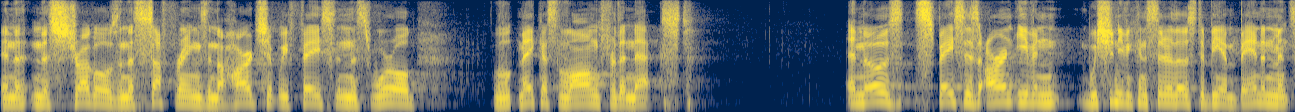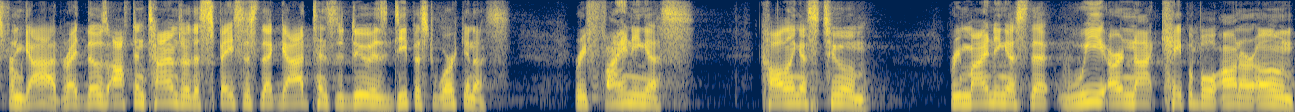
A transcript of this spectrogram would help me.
And the, and the struggles and the sufferings and the hardship we face in this world make us long for the next. And those spaces aren't even, we shouldn't even consider those to be abandonments from God, right? Those oftentimes are the spaces that God tends to do his deepest work in us, refining us, calling us to him, reminding us that we are not capable on our own,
